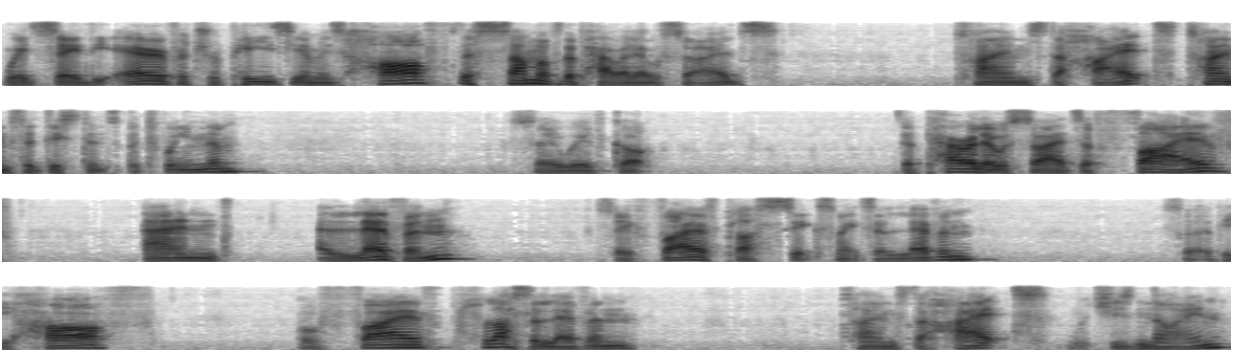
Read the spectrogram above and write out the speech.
we'd say the area of a trapezium is half the sum of the parallel sides times the height times the distance between them. So we've got the parallel sides of 5 and 11. So 5 plus 6 makes 11. So it'd be half of 5 plus 11 times the height, which is 9.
